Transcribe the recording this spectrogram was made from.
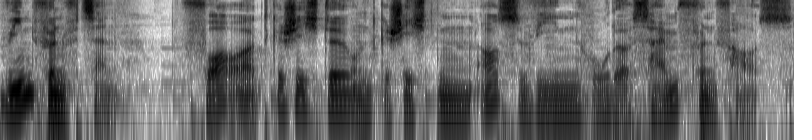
Wien 15. Vorortgeschichte und Geschichten aus Wien Rudolfsheim 5 Haus.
